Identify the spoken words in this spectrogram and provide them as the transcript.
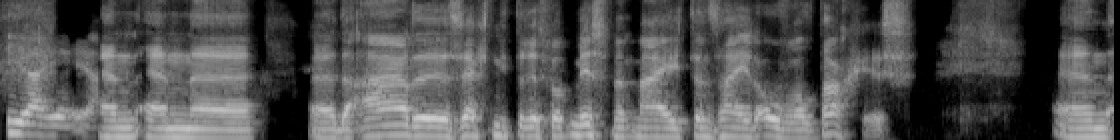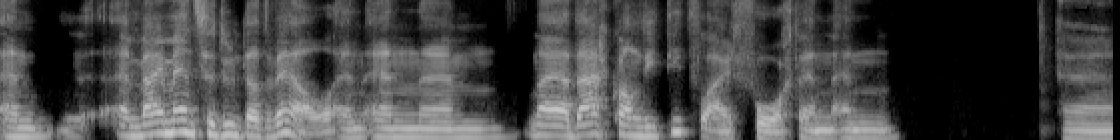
Ja, ja, ja. En, en uh, de aarde zegt niet, er is wat mis met mij, tenzij het overal dag is. En, en, en wij mensen doen dat wel. En, en um, nou ja, daar kwam die titel uit voort. En, en uh,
